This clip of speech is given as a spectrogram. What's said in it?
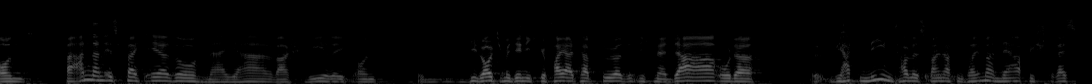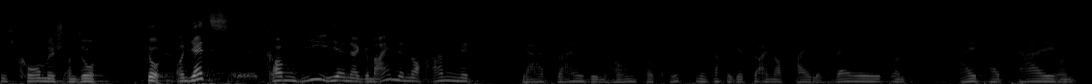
Und bei anderen ist vielleicht eher so, naja, war schwierig und äh, die Leute, mit denen ich gefeiert habe früher, sind nicht mehr da oder äh, wir hatten nie ein tolles Weihnachten, es war immer nervig, stressig, komisch und so. So, und jetzt äh, kommen die hier in der Gemeinde noch an mit, ja, Driving Home for Christmas, macht er jetzt so einen auf heile Welt und Ai Tai Tai und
